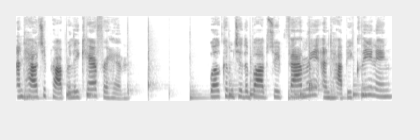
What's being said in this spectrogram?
and how to properly care for him. Welcome to the bObsweep family and happy cleaning!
